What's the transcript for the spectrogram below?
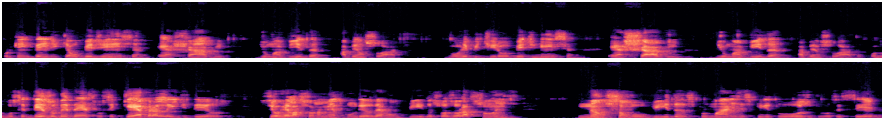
porque entende que a obediência é a chave de uma vida abençoada. Vou repetir: a obediência é a chave de uma vida abençoada. Quando você desobedece, você quebra a lei de Deus, seu relacionamento com Deus é rompido, suas orações não são ouvidas por mais espirituoso que você seja.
